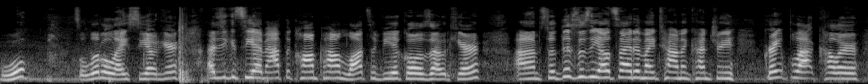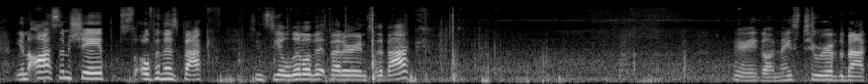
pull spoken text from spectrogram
Whoop, it's a little icy out here. As you can see, I'm at the compound, lots of vehicles out here. Um, so this is the outside of my town and country. Great black color, in awesome shape. Just open this back, you can see a little bit better into the back. There you go. Nice tour of the back.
